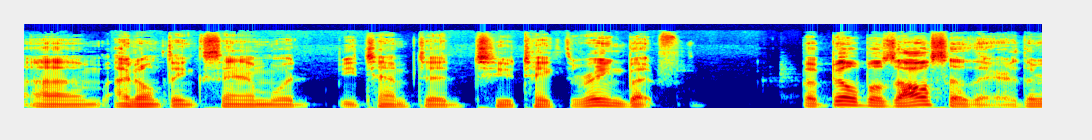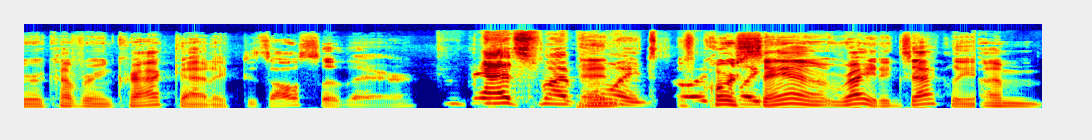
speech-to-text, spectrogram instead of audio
Um, I don't think Sam would be tempted to take the ring, but but Bilbo's also there. The recovering crack addict is also there. that's my point. So of course, like, Sam. Right. Exactly. Um,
